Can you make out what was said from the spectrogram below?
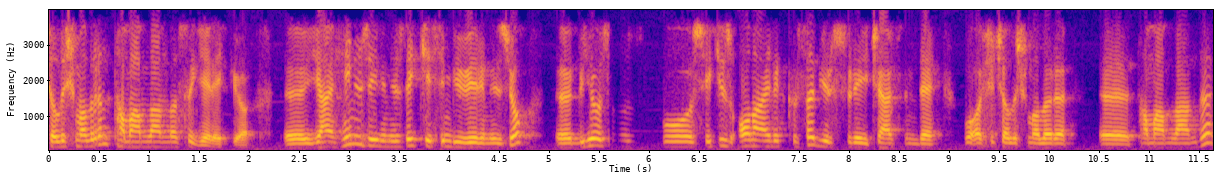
çalışmaların tamamlanması gerekiyor. E, yani henüz elimizde kesin bir verimiz yok. E, biliyorsunuz bu 8-10 aylık kısa bir süre içerisinde bu aşı çalışmaları e, tamamlandı.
